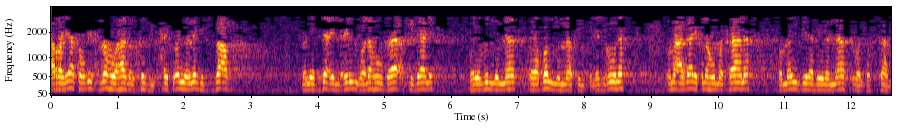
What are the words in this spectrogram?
الرجاء توضيح ما هو هذا الخزي حيث أننا نجد بعض من يدعي العلم وله باع في ذلك ويضل الناس ويضل الناس يمكن يدعونه ومع ذلك له مكانة ومنزلة بين الناس والحكام.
